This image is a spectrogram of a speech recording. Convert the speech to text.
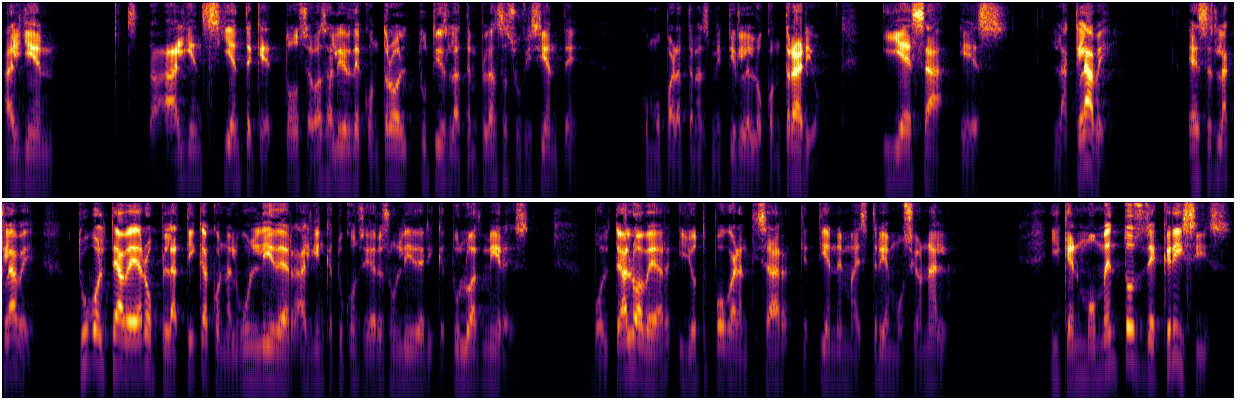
alguien, alguien siente que todo se va a salir de control, tú tienes la templanza suficiente como para transmitirle lo contrario. Y esa es la clave. Esa es la clave. Tú voltea a ver o platica con algún líder, alguien que tú consideres un líder y que tú lo admires voltealo a ver y yo te puedo garantizar que tiene maestría emocional. Y que en momentos de crisis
